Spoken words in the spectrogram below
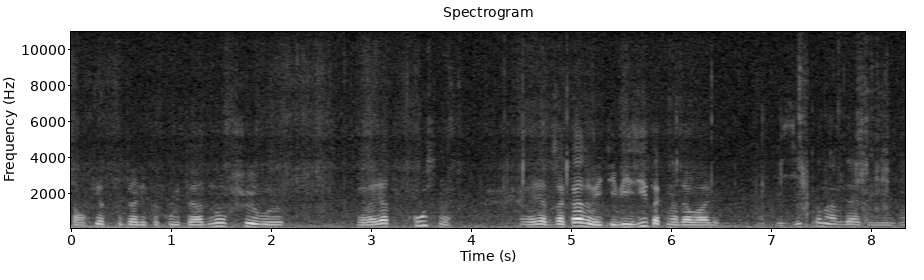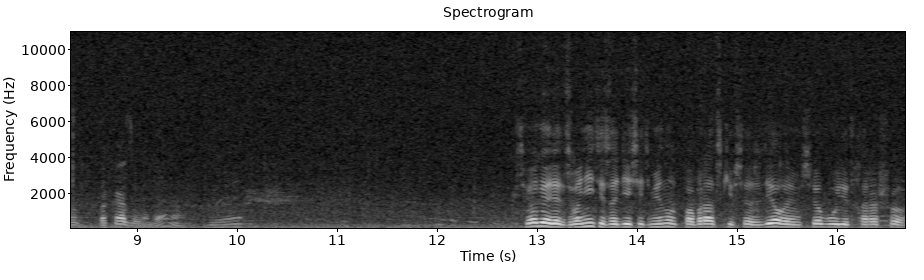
салфетку дали какую-то одну вшивую. Говорят, вкусно. Говорят, заказывайте, визиток надавали. Визитку нас дать, вот, показываем, да? Да. Все, говорят, звоните за 10 минут, по-братски все сделаем, все будет хорошо.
